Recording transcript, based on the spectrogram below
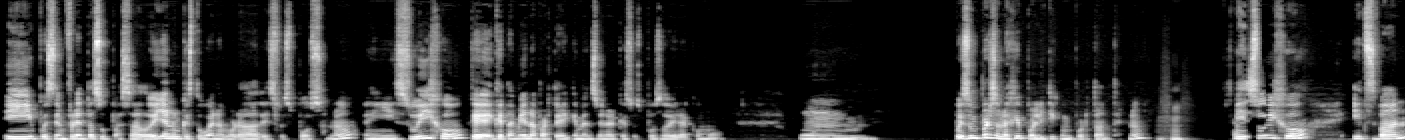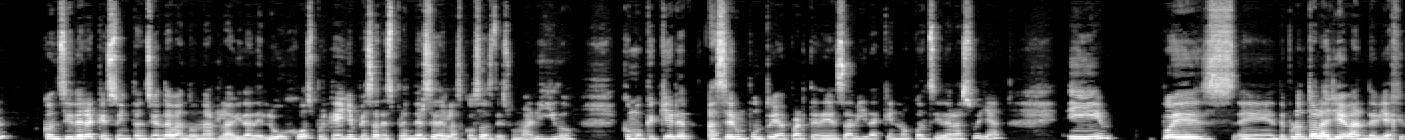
y pues se enfrenta a su pasado. Ella nunca estuvo enamorada de su esposo, ¿no? Y su hijo, que, que también aparte hay que mencionar que su esposo era como un, pues un personaje político importante, ¿no? Y su hijo, Itzvan, considera que su intención de abandonar la vida de lujos, porque ella empieza a desprenderse de las cosas de su marido, como que quiere hacer un punto y aparte de esa vida que no considera suya, y pues eh, de pronto la llevan de viaje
